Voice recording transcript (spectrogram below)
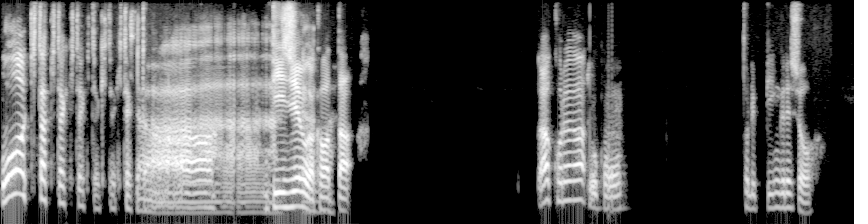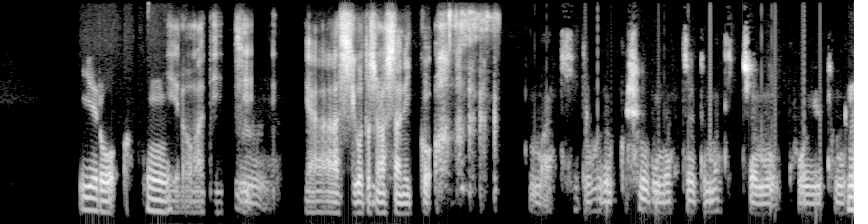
おお、来た来た来た来た来た来た来た。あー BGM が変わった。あ、これはどうかな？トリッピングでしょう。イエロー。うん。イエローマティッうチ。いん。やー、仕事しましたね、一個。まあ、機動力勝負になっちゃうと、マティッチはもうこういうう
